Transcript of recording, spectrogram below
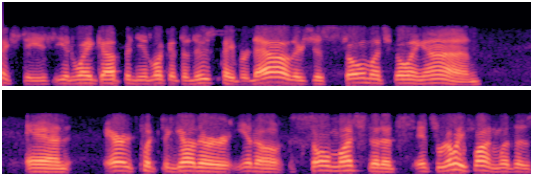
'60s. You'd wake up and you'd look at the newspaper. Now there's just so much going on, and Eric put together, you know, so much that it's it's really fun with his.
